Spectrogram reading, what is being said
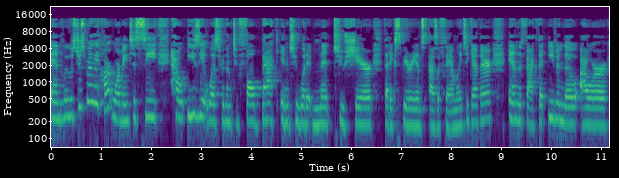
And it was just really heartwarming to see how easy it was for them to fall back into what it meant to share that experience as a family together. And the fact that even though our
